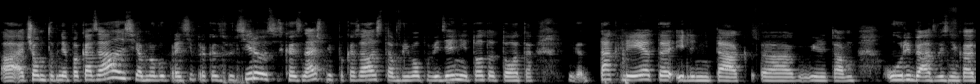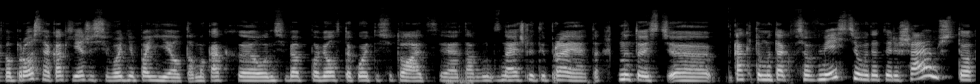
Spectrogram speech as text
а, о чем-то мне показалось, я могу пройти проконсультироваться сказать, знаешь, мне показалось там в его поведении то-то, то-то. Так ли это или не так? А, или там у ребят возникают вопросы, а как Ежи сегодня поел, там, а как э, он себя повел в такой-то ситуации, а там, знаешь ли ты про это? Ну, то есть, э, как-то мы так все вместе вот это решаем, что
